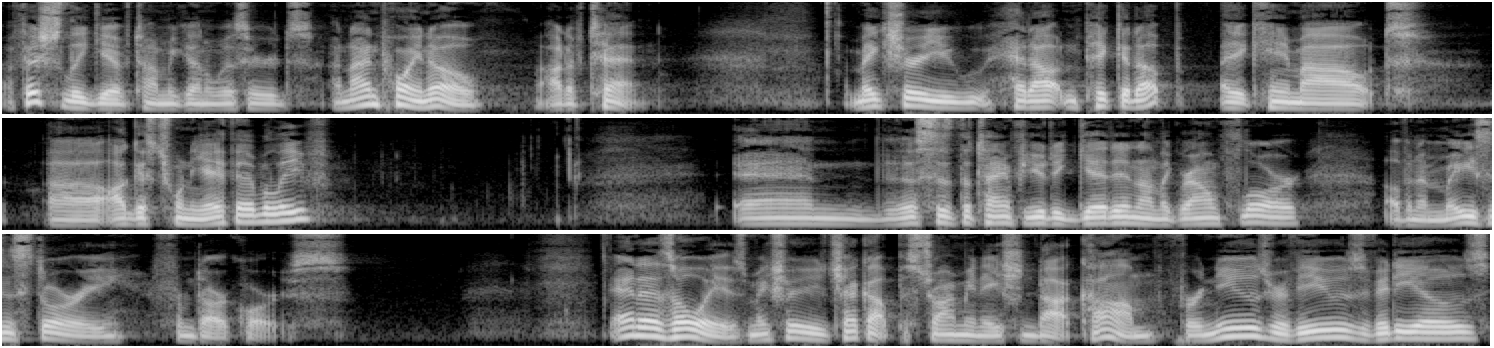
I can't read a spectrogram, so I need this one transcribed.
officially give Tommy Gun Wizards a 9.0 out of 10. Make sure you head out and pick it up. It came out uh, August 28th, I believe. And this is the time for you to get in on the ground floor of an amazing story from Dark Horse. And as always, make sure you check out pastrami.nation.com for news, reviews, videos,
